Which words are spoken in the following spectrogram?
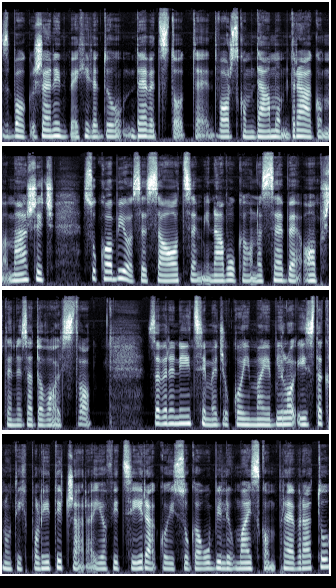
zbog ženitbe 1900. dvorskom damom Dragom Mašić sukobio se sa ocem i navukao na sebe opšte nezadovoljstvo. Zaverenici, među kojima je bilo istaknutih političara i oficira koji su ga ubili u majskom prevratu,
